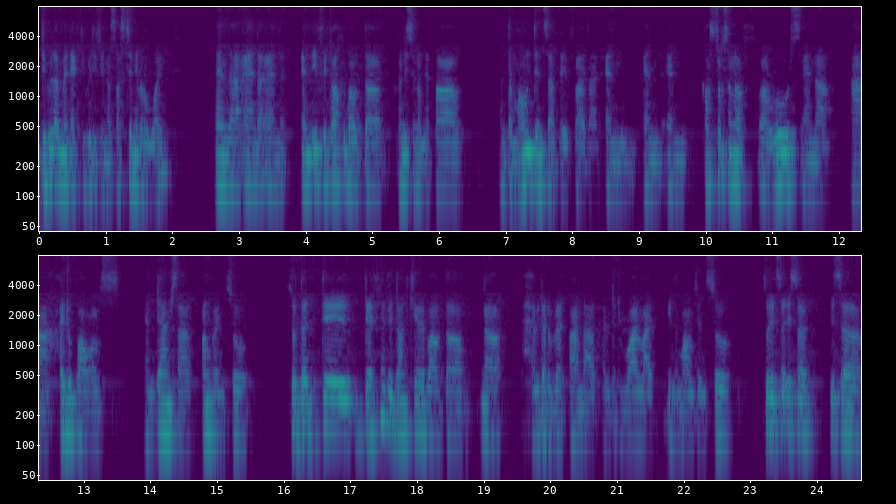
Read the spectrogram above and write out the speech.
development activities in a sustainable way. And uh, and and and if we talk about the condition of Nepal, the mountains are very fragile, and and and construction of roads and hydropowers and dams are ongoing. So so that they definitely don't care about the uh, habitat of red panda, habitat of wildlife in the mountains. So, so it's a, it's a, it's a,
